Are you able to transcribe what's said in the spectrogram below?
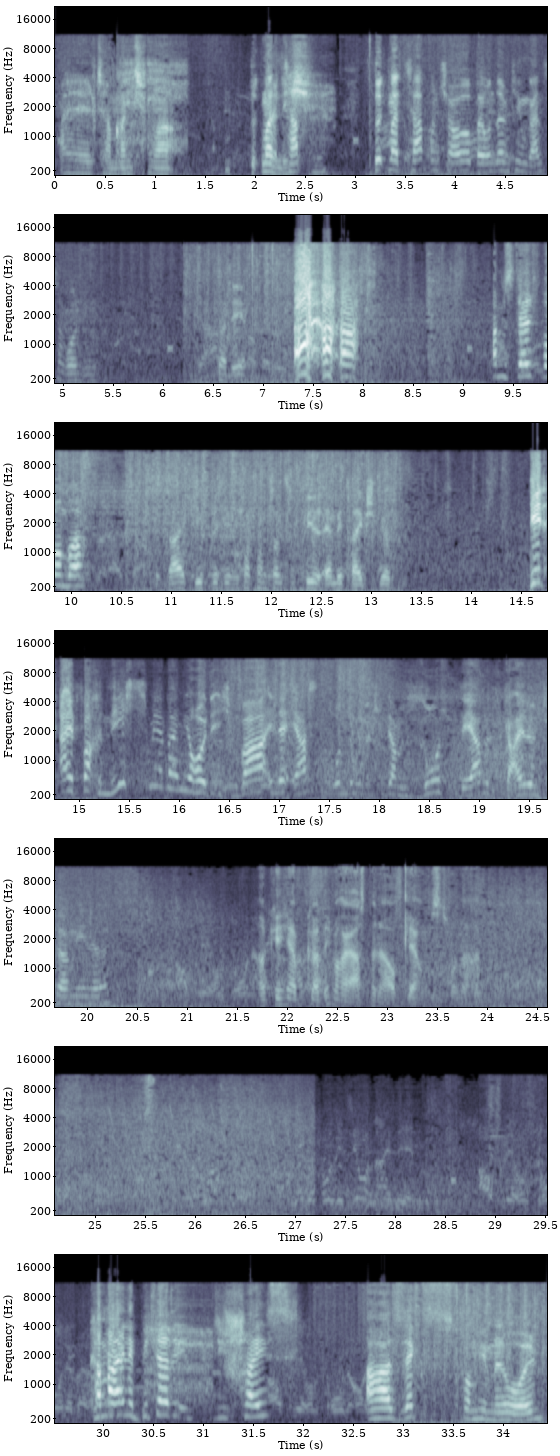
Alter, manchmal. Drück mal Tab. Drück mal Tab und schau bei unserem Team ganzen Hab einen Stealth-Bomber. Total. Ich hab schon sonst zu viel MB3 gespielt. Geht einfach nichts mehr bei mir heute. Ich war in der ersten Runde und wir haben so derbe geilen Terminal. Okay, ich habe gehört, ich mache erstmal eine Aufklärungsdrohne an. Kann man eine bitte die, die scheiß AH6 vom Himmel holen?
